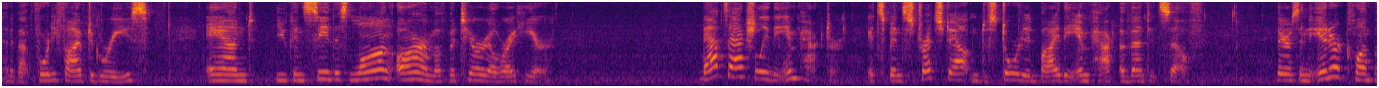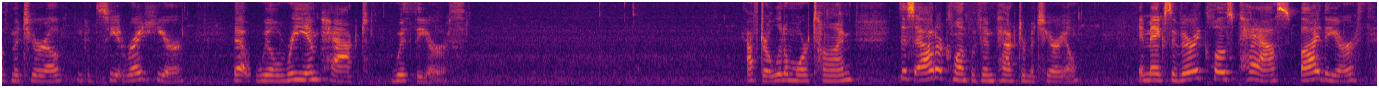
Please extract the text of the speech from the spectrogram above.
at about 45 degrees, and you can see this long arm of material right here. That's actually the impactor. It's been stretched out and distorted by the impact event itself. There's an inner clump of material, you can see it right here, that will re-impact with the Earth. After a little more time, this outer clump of impactor material, it makes a very close pass by the Earth.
